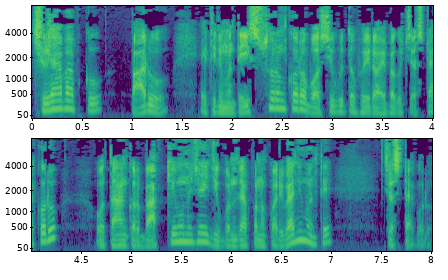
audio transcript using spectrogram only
ଛିଡ଼ା ହେବାକୁ ପାରୁ ଏଥିନିମନ୍ତେ ଈଶ୍ୱରଙ୍କର ବଶୀଭୂତ ହୋଇ ରହିବାକୁ ଚେଷ୍ଟା କରୁ ଓ ତାହାଙ୍କର ବାକ୍ୟ ଅନୁଯାୟୀ ଜୀବନଯାପନ କରିବା ନିମନ୍ତେ ଚେଷ୍ଟା କରୁ।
